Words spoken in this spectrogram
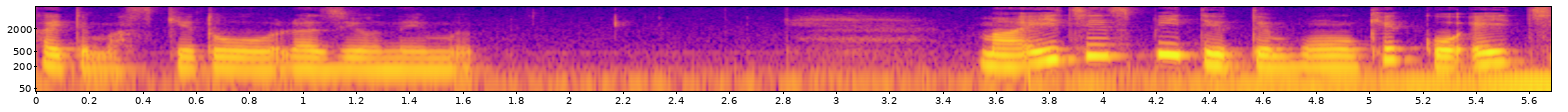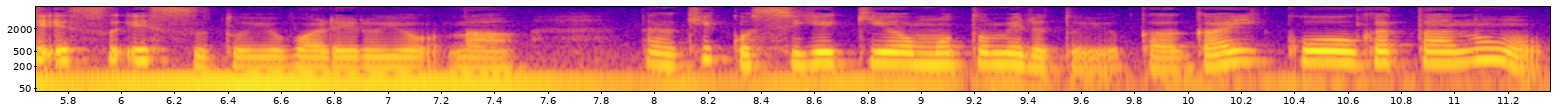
書いてますけどラジオネーム。まあ HSP って言っても結構 HSS と呼ばれるようななんか結構刺激を求めるというか外交型の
